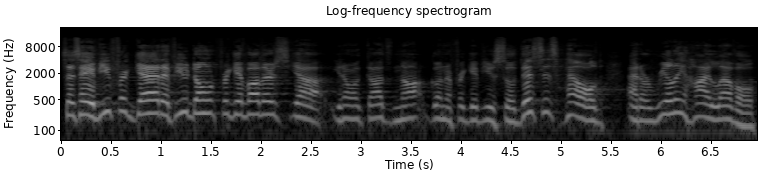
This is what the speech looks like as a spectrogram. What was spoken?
Says, hey, if you forget, if you don't forgive others, yeah, you know what? God's not going to forgive you. So this is held at a really high level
